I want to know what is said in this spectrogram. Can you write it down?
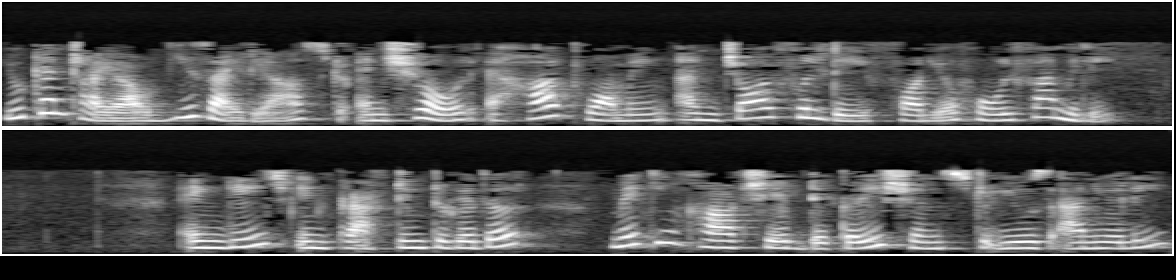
You can try out these ideas to ensure a heartwarming and joyful day for your whole family. Engage in crafting together, making heart-shaped decorations to use annually,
